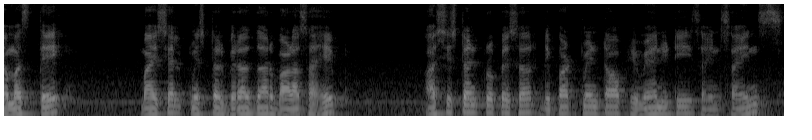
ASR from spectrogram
Namaste. Myself Mr. Birajdar Balasaheb, Assistant Professor, Department of Humanities and Science,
